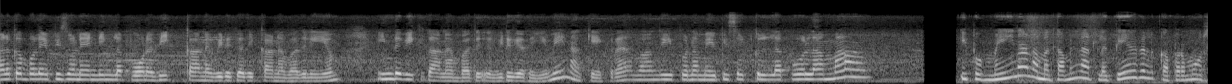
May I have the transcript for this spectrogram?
வழக்கம் போல் எபிசோட் எண்டிங்கில் போன வீக்கான விடுகதைக்கான பதிலையும் இந்த வீக்குக்கான பதில் விடுகதையுமே நான் கேட்குறேன் வாங்க இப்போ நம்ம எபிசோட்குள்ளே போகலாமா இப்போ மெயினாக நம்ம தமிழ்நாட்டில் தேர்தலுக்கு அப்புறமா ஒரு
